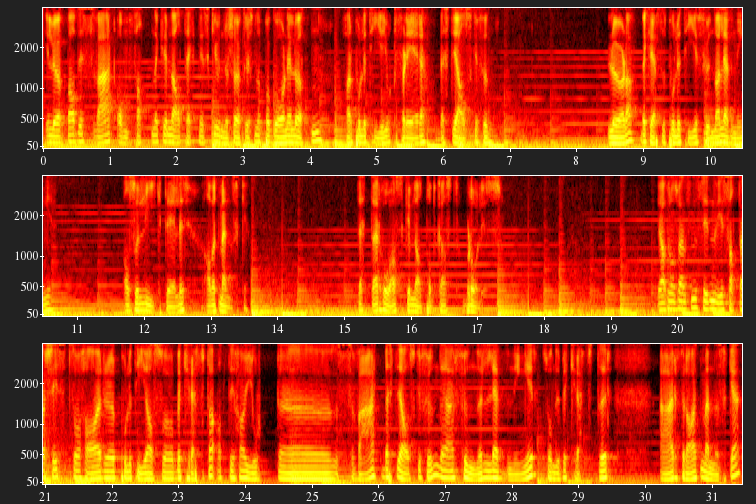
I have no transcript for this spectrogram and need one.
I løpet av de svært omfattende kriminaltekniske undersøkelsene på gården i Løten har politiet gjort flere bestialske funn. Lørdag bekreftet politiet funn av levninger, altså likdeler av et menneske. Dette er HAs kriminalpodkast Blålys. Ja, Trond Svendsen, Siden vi satt der sist, så har politiet altså bekrefta at de har gjort eh, svært bestialske funn. Det er funnet levninger som de bekrefter er fra et menneske,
